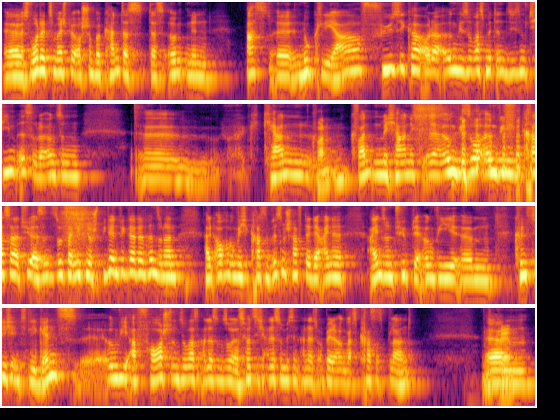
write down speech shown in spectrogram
Äh, es wurde zum Beispiel auch schon bekannt, dass, dass irgendein Ast äh, Nuklearphysiker oder irgendwie sowas mit in diesem Team ist oder irgendein so äh, Kern Quanten? Quantenmechanik oder irgendwie so irgendwie ein krasser Typ. Also sozusagen nicht nur Spieleentwickler da drin, sondern halt auch irgendwelche krassen Wissenschaftler. Der eine, ein so ein Typ, der irgendwie ähm, künstliche Intelligenz äh, irgendwie erforscht und sowas alles und so. Das hört sich alles so ein bisschen an, als ob er da irgendwas krasses plant. Ähm,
